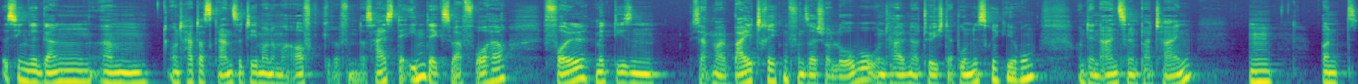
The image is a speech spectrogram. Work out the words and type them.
ist hingegangen ähm, und hat das ganze Thema nochmal aufgegriffen. Das heißt, der Index war vorher voll mit diesen, ich sag mal, Beiträgen von Sascha Lobo und halt natürlich der Bundesregierung und den einzelnen Parteien. Mm. Und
